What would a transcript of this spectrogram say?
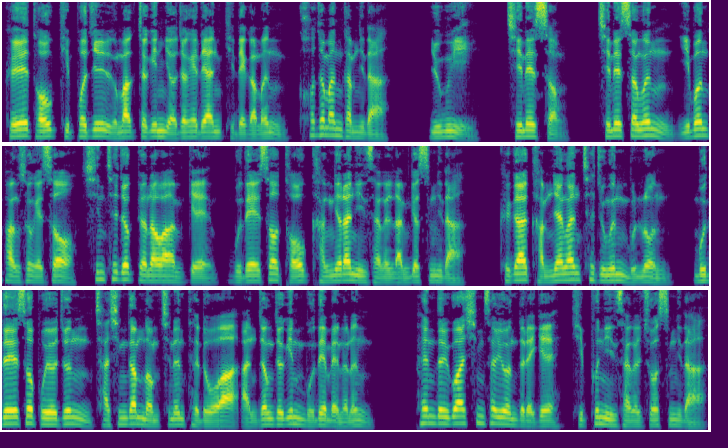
그의 더욱 깊어질 음악적인 여정에 대한 기대감은 커져만 갑니다. 6위 진해성 진해성은 이번 방송에서 신체적 변화와 함께 무대에서 더욱 강렬한 인상을 남겼습니다. 그가 감량한 체중은 물론 무대에서 보여준 자신감 넘치는 태도와 안정적인 무대 매너는 팬들과 심사위원들에게 깊은 인상을 주었습니다.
